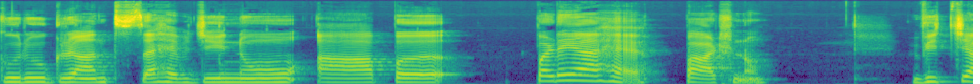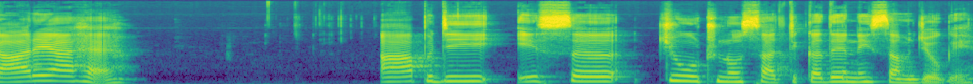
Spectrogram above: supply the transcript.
ਗੁਰੂ ਗ੍ਰੰਥ ਸਾਹਿਬ ਜੀ ਨੂੰ ਆਪ ਪੜਿਆ ਹੈ ਪਾਠ ਨੂੰ ਵਿਚਾਰਿਆ ਹੈ। ਆਪ ਜੀ ਇਸ ਝੂਠ ਨੂੰ ਸੱਚ ਕਦੇ ਨਹੀਂ ਸਮਝੋਗੇ।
